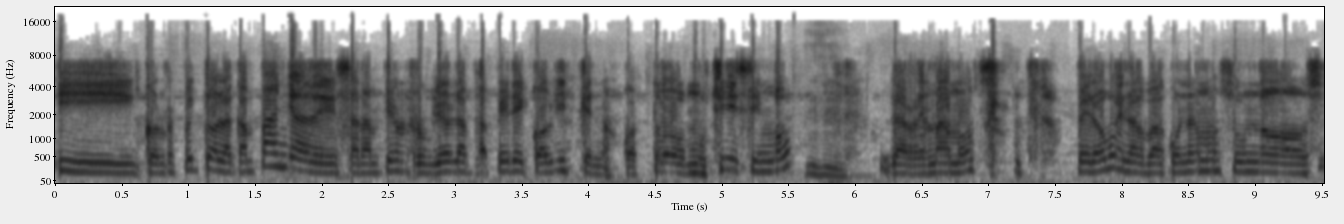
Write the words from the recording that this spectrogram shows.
Y con respecto a la campaña de sarampión, rubiola, papera y COVID, que nos costó muchísimo, Ujú. la remamos. Pero bueno, vacunamos unos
